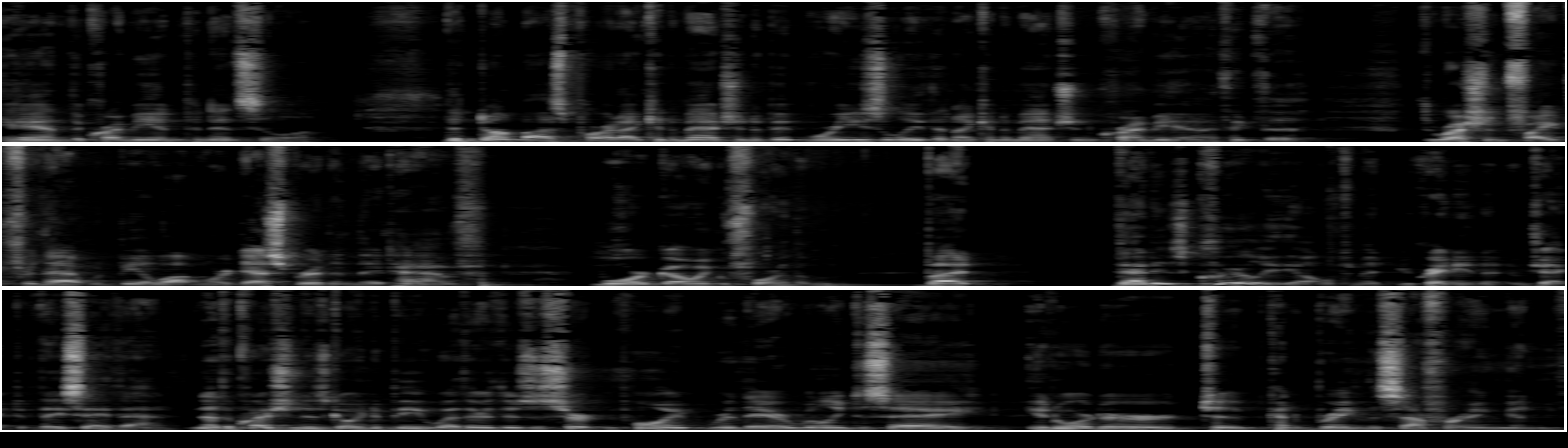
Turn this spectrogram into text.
and the Crimean Peninsula. The Donbass part I can imagine a bit more easily than I can imagine Crimea. I think the, the Russian fight for that would be a lot more desperate and they'd have more going for them. But that is clearly the ultimate Ukrainian objective. They say that. Now, the question is going to be whether there's a certain point where they are willing to say, in order to kind of bring the suffering and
